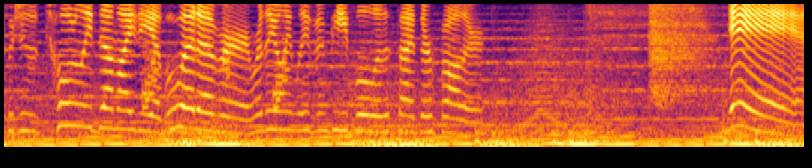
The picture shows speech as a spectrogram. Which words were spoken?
This which is a totally dumb idea, but whatever. We're the only living people besides our father. Yeah!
